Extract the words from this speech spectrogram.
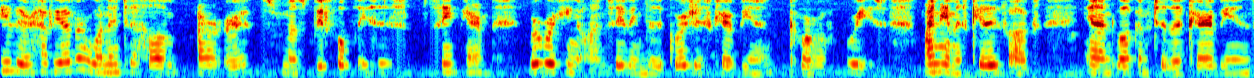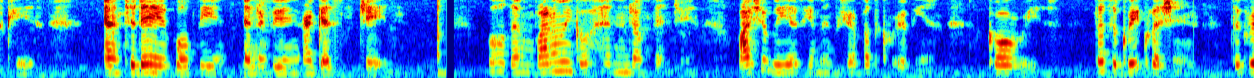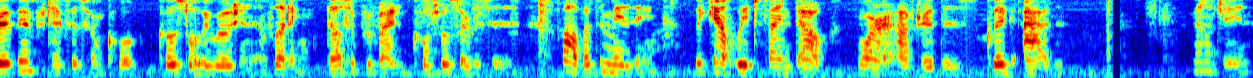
Hey there, have you ever wanted to help our Earth's most beautiful places? Same here. We're working on saving the gorgeous Caribbean coral reefs. My name is Kaylee Fox, and welcome to the Caribbean's Case. And today we'll be interviewing our guest, Jade. Well, then, why don't we go ahead and jump in, Jade? Why should we as humans care about the Caribbean coral reefs? That's a great question. The Caribbean protects us from co- coastal erosion and flooding. They also provide cultural services. Wow, that's amazing. We can't wait to find out more after this quick ad. Now, Jade,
